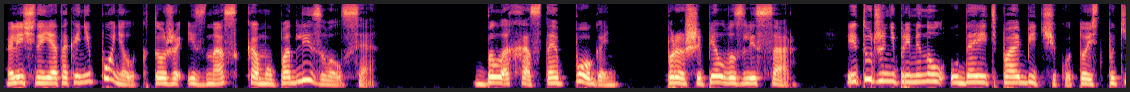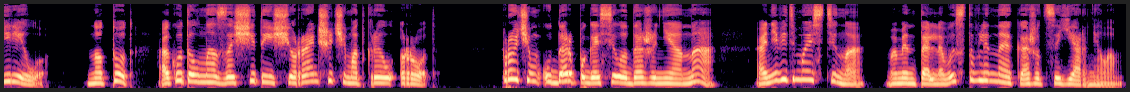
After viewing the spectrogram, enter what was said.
Лично я так и не понял, кто же из нас к кому подлизывался. Блохастая погонь, прошипел возлесар и тут же не применул ударить по обидчику, то есть по Кириллу, но тот окутал нас защитой еще раньше, чем открыл рот. Впрочем, удар погасила даже не она, а невидимая стена, моментально выставленная, кажется, ярнилом.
